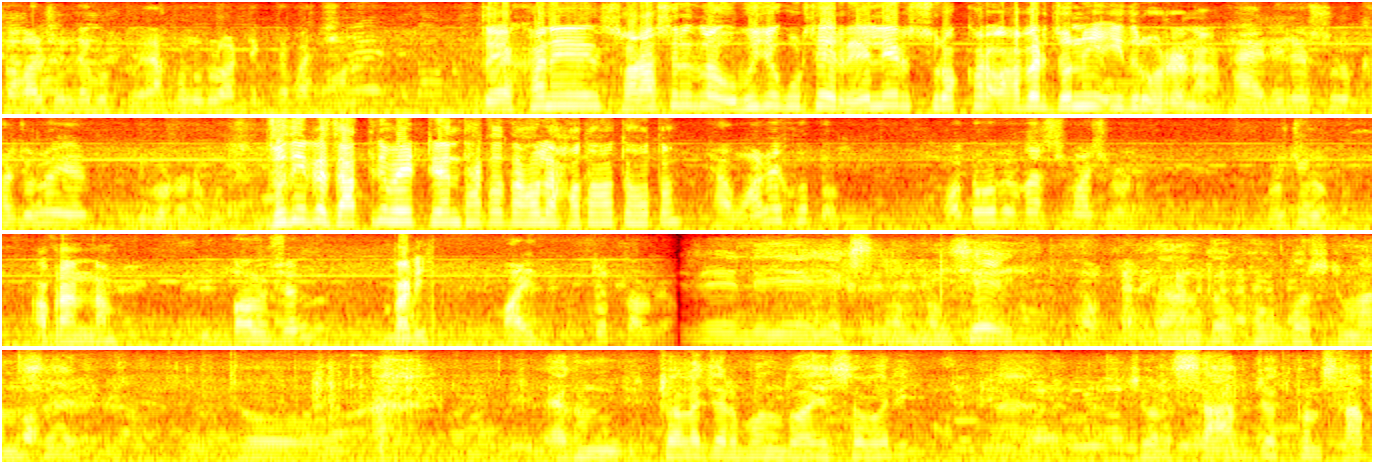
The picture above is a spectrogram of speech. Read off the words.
সকাল সন্ধ্যা ঘুরতো এখন ওগুলো আর দেখতে পাচ্ছি না। তো এখানে সরাসরি অভিযোগ উঠছে রেলের সুরক্ষার অভাবের জন্যই এই দুর্ঘটনা? হ্যাঁ রেলের সুরক্ষার জন্য এই দুর্ঘটনা ঘটছে। যদি এটা যাত্রীবাহী ট্রেন থাকতো তাহলে হতাহত হতো? হ্যাঁ অনেক হতো। কত হতো তার সীমা ছিল না। প্রচুর হতো। আপনার নাম? ইকবাল হোসেন। বাড়ি? রেল ইয়ে অ্যাক্সিডেন্ট হয়েছে তখন তো খুব কষ্ট মানুষের তো এখন চলাচল বন্ধ হয় সবারই হ্যাঁ। চল সাপ যতক্ষণ সাপ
